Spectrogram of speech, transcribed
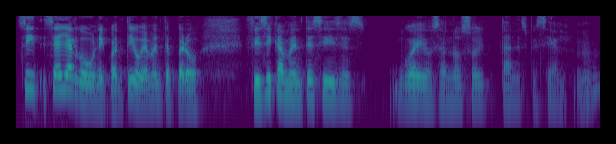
sí, sí hay algo único en ti, obviamente, pero físicamente sí dices, güey, o sea, no soy tan especial, ¿no?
